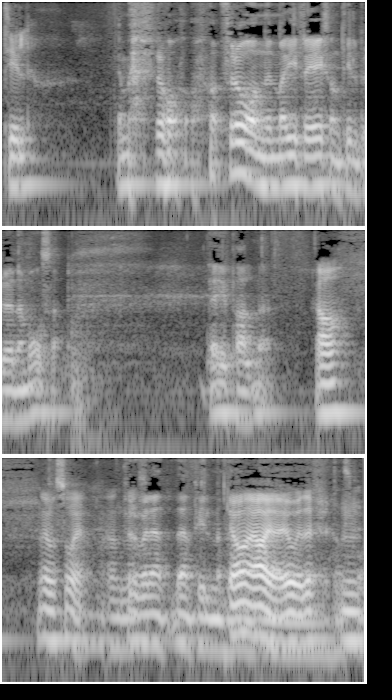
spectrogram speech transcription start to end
Till. Ja, men från, från Marie Fredriksson till Bröderna Mozart. Det är ju Palme. Ja. Jo, så är det. För det var den, den filmen. Ja, ja, ja, jo, det- han mm.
